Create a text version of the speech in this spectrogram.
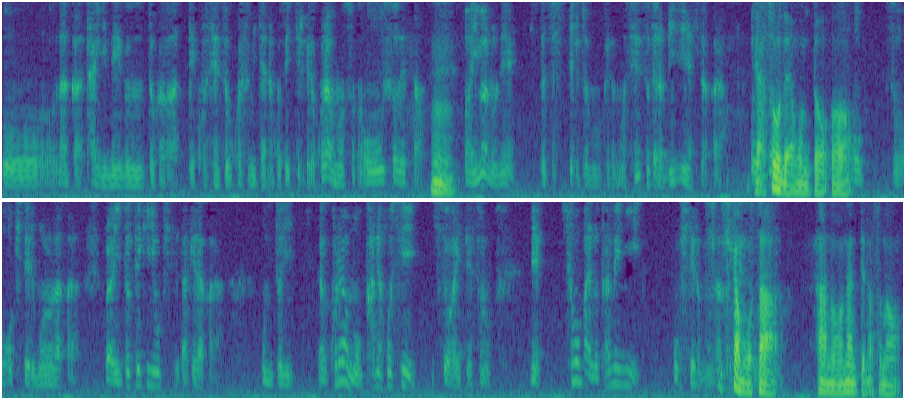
こう、なんか大義名分とかがあって、こう戦争を起こすみたいなこと言ってるけど、これはもうその大嘘でさ、うん。まあ今のね、人たちは知ってると思うけども、戦争ってのはビジネスだから。いや、そうだよ、本お当そう、起きてるものだから。これは意図的に起きてるだけだから。本当に。だからこれはもう金欲しい人がいて、その、ね、商売のために起きてるものだから。しかもさ、あの、なんていうの、その、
